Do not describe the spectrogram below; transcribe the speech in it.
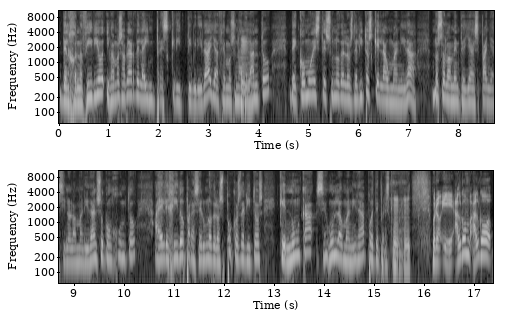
del genocidio y vamos a hablar de la imprescriptibilidad, y hacemos un adelanto, de cómo este es uno de los delitos que la humanidad, no solamente ya España, sino la humanidad en su conjunto, ha elegido para ser uno de los pocos delitos que nunca, según la humanidad, puede prescribir. Bueno, y algo, algo,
